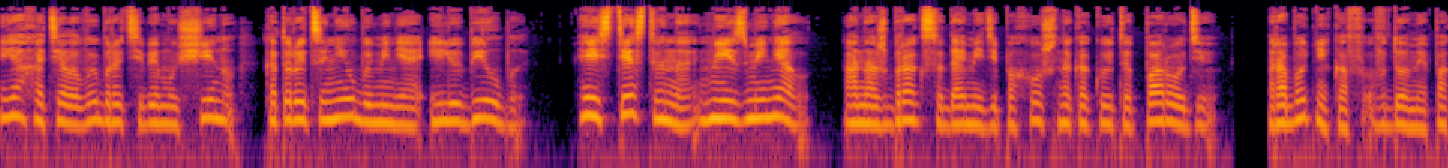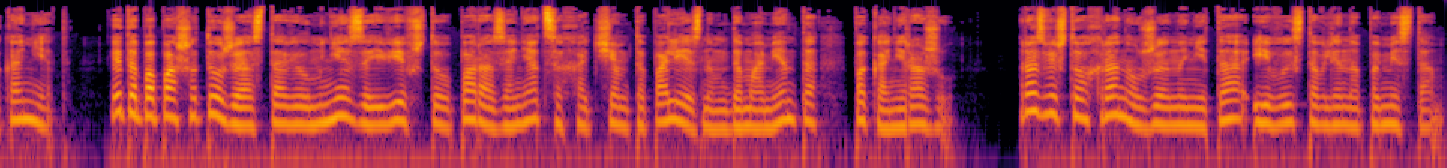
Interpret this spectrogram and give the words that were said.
Я хотела выбрать себе мужчину, который ценил бы меня и любил бы. Естественно, не изменял, а наш брак с Адамиди похож на какую-то пародию. Работников в доме пока нет. Это папаша тоже оставил мне, заявив, что пора заняться хоть чем-то полезным до момента, пока не рожу. Разве что охрана уже нанята и выставлена по местам.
